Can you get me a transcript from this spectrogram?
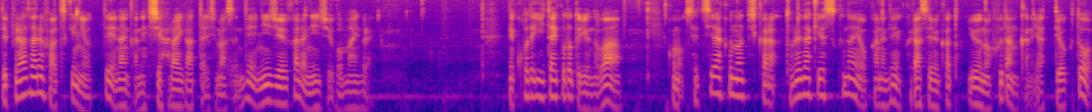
でプラスアルファ月によって何かね支払いがあったりしますんで20から25万円ぐらい。でここで言いたいことというのはこの節約の力どれだけ少ないお金で暮らせるかというのを普段からやっておくと、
